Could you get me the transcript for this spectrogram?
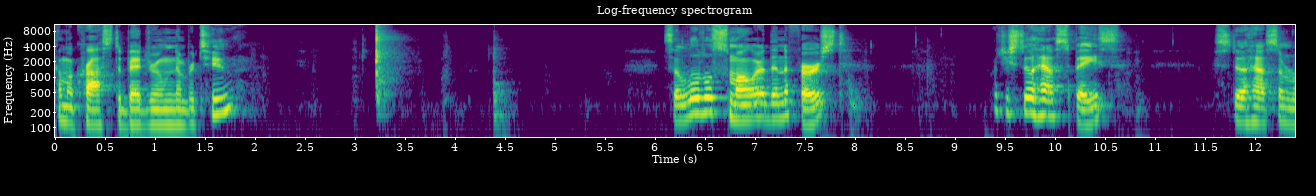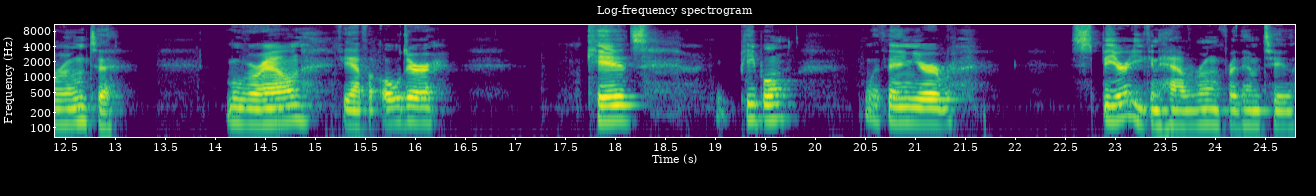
Come across to bedroom number two. It's a little smaller than the first, but you still have space. Still have some room to move around. If you have older kids, people within your sphere, you can have room for them to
